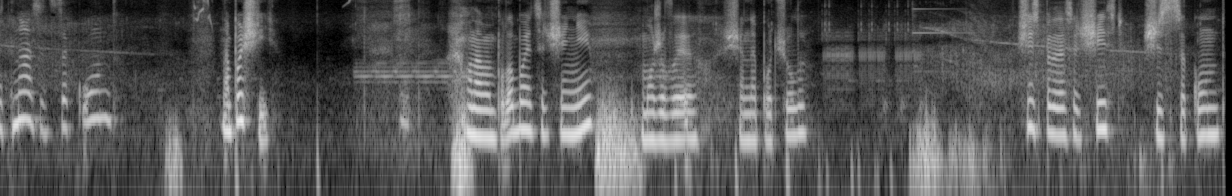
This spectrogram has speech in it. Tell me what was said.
15 секунд. Напишіть. Вона вам подобається чи ні? Може, ви ще не почули. 6,56, 6 секунд.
